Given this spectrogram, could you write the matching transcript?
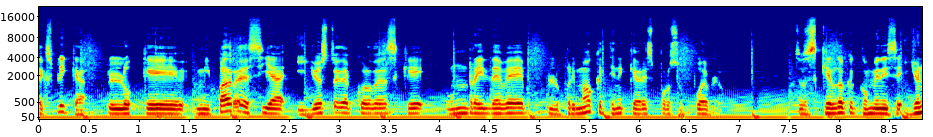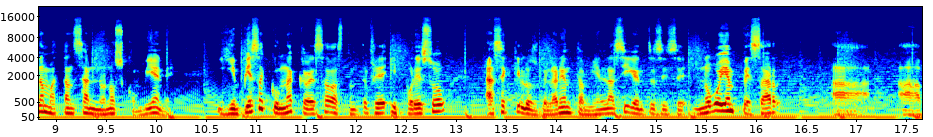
explica, lo que mi padre decía, y yo estoy de acuerdo, es que un rey debe, lo primero que tiene que ver es por su pueblo. Entonces, ¿qué es lo que conviene? Dice, y una matanza no nos conviene. Y empieza con una cabeza bastante fría y por eso hace que los Velaryon también la sigan. Entonces dice, no voy a empezar a, a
